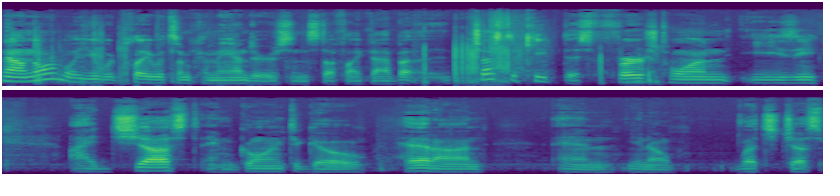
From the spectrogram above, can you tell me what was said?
Now, normally you would play with some commanders and stuff like that, but just to keep this first one easy, I just am going to go head on and you know let's just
